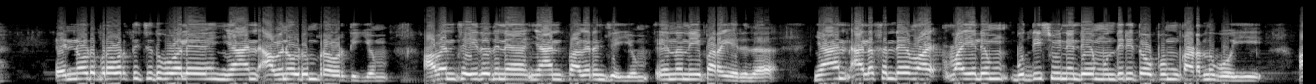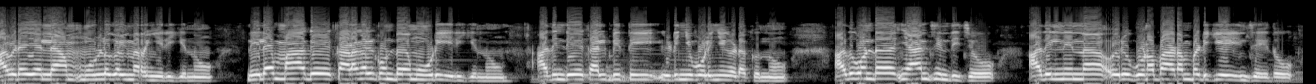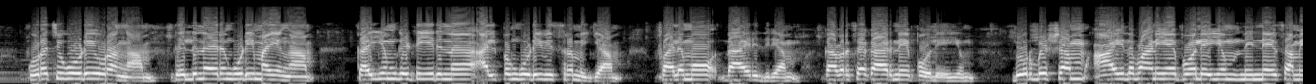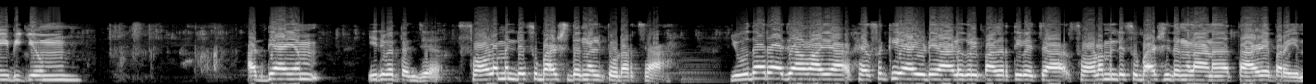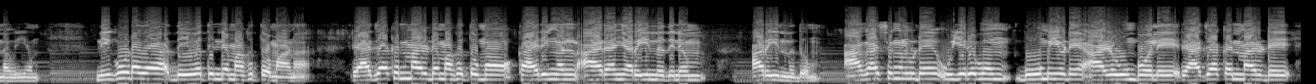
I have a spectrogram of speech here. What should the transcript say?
എന്നോട് പ്രവർത്തിച്ചതുപോലെ ഞാൻ അവനോടും പ്രവർത്തിക്കും. അവൻ ചെയ്തതിന് ഞാൻ പകരം ചെയ്യും എന്ന് നീ പറയരുത്. ഞാൻ അലസന്റെ വയലും ബുദ്ധിശൂന്യന്റെ മുന്തിരിത്തോപ്പും കടന്നുപോയി. അവിടെയെല്ലാം മുള്ളുകൾ നിറഞ്ഞിരിക്കുന്നു. നിലമാകെ കളകൾ കൊണ്ട് മൂടിയിരിക്കുന്നു. അതിന്റെ കൽഭിത്തി ഇടിഞ്ഞു പൊളിഞ്ഞു കിടക്കുന്നു. അതുകൊണ്ട് ഞാൻ ചിന്തിച്ചു അതിൽ നിന്ന് ഒരു ഗുണപാഠം പഠിക്കുകയും ചെയ്തു. കുറച്ചുകൂടി ഉറങ്ങാം. തെല്ലുനേരം കൂടി മയങ്ങാം. കയ്യും കെട്ടിയിരുന്ന് അല്പം കൂടി വിശ്രമിക്കാം. ഫലമോ ദാരിദ്ര്യം. കവർച്ചക്കാരനെ പോലെയും ദുർഭിക്ഷം ആയുധപാണിയെ പോലെയും നിന്നെ സമീപിക്കും. അധ്യായം ഇരുപത്തഞ്ച്. സോളമന്റെ സുഭാഷിതങ്ങൾ തുടർച്ച. യൂത രാജാവായ ഹെസക്കിയായുടെ ആളുകൾ പകർത്തിവെച്ച സോളമന്റെ സുഭാഷിതങ്ങളാണ് താഴെ പറയുന്നവയും. നിഗൂഢത ദൈവത്തിന്റെ മഹത്വമാണ്. രാജാക്കന്മാരുടെ മഹത്വമോ കാര്യങ്ങൾ ആരാഞ്ഞറിയുന്നതിനും അറിയുന്നതും. ആകാശങ്ങളുടെ ഉയരവും ഭൂമിയുടെ ആഴവും പോലെ രാജാക്കന്മാരുടെ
